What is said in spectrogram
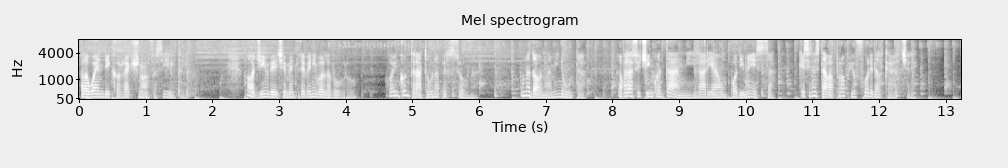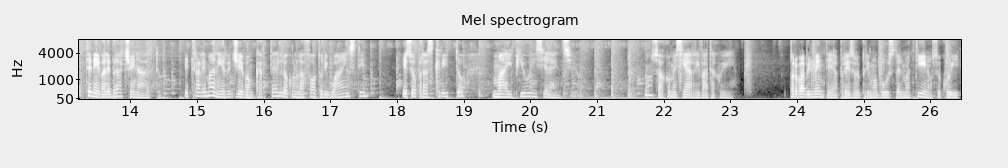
alla Wendy Correctional Facility. Oggi invece, mentre venivo al lavoro, ho incontrato una persona, una donna minuta, avrà sui 50 anni, l'aria un po' dimessa, che se ne stava proprio fuori dal carcere. Teneva le braccia in alto e tra le mani reggeva un cartello con la foto di Weinstein e sopra scritto Mai più in silenzio. Non so come sia arrivata qui. Probabilmente ha preso il primo bus del mattino su cui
